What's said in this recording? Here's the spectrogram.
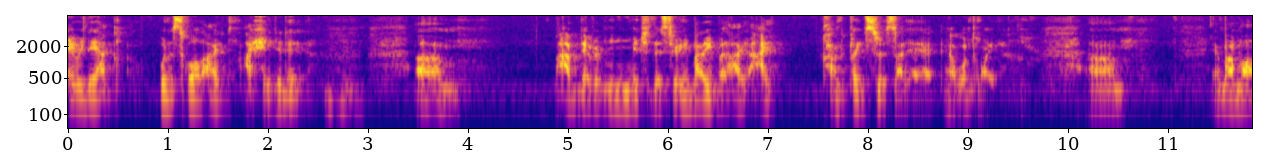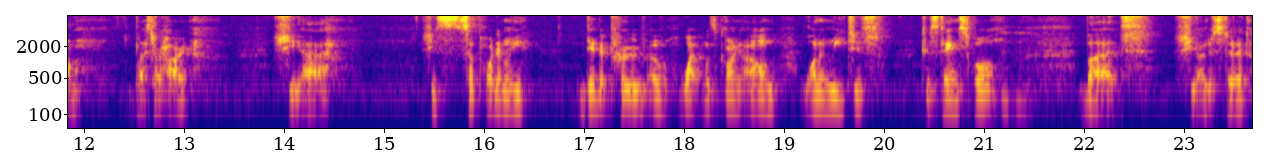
every day I went to school, I, I hated it. I've never mentioned this to anybody, but I, I contemplated suicide at, at one point. Yeah. Um, And my mom, bless her heart, she uh, she supported me, did approve of what was going on, wanted me to to stay in school, but she understood.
